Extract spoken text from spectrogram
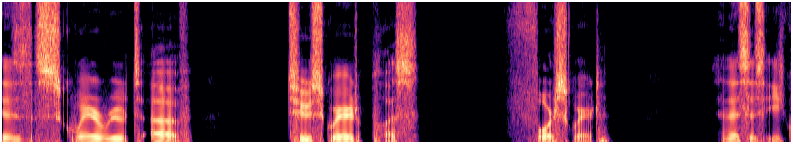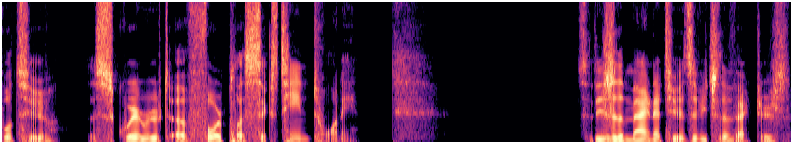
is the square root of 2 squared plus 4 squared. And this is equal to the square root of 4 plus 16, 20. So these are the magnitudes of each of the vectors.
